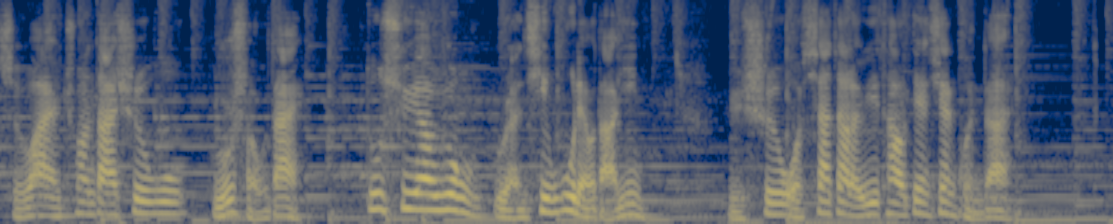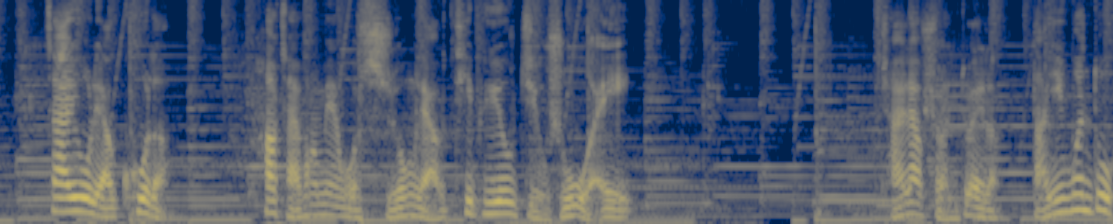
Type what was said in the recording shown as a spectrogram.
此外，穿戴饰物如手袋都需要用软性物料打印，于是我下载了一套电线捆带。在物料库了，耗材方面我使用了 TPU 95A，材料选对了，打印温度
